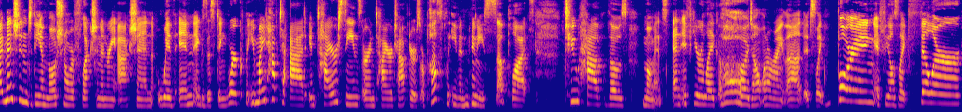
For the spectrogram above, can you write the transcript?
I mentioned the emotional reflection and reaction within existing work, but you might have to add entire scenes or entire chapters or possibly even mini subplots to have those moments. And if you're like, oh, I don't want to write that, it's like boring, it feels like filler,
